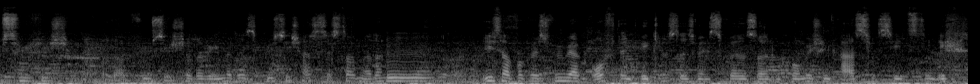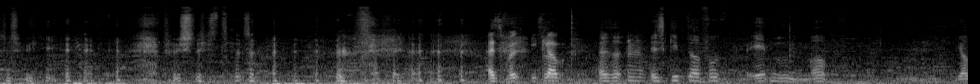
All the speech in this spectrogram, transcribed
psychisch oder physisch oder wie immer das, physisch heißt es dann, oder? Mhm. Ist einfach, weil es viel mehr Kraft entwickelst, als wenn du bei so einem komischen Kassel sitzt und irgendwie. Verstehst du? also, ich glaube. Also, mhm. es gibt einfach eben. Ja,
